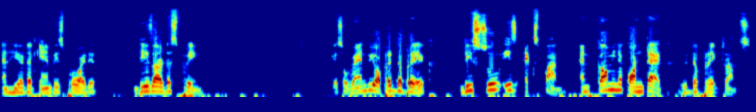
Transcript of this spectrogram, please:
and here the cam is provided. These are the spring. Okay so when we operate the brake this shoe is expand and come in a contact with the brake drums.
